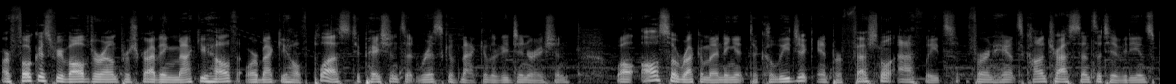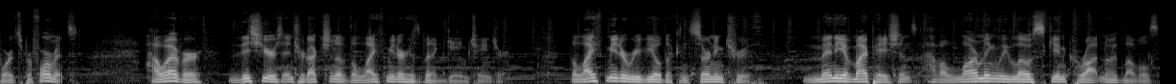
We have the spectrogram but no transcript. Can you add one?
our focus revolved around prescribing MacuHealth or MacuHealth Plus to patients at risk of macular degeneration, while also recommending it to collegiate and professional athletes for enhanced contrast sensitivity in sports performance. However, this year's introduction of the Life Meter has been a game changer. The Life Meter revealed a concerning truth. Many of my patients have alarmingly low skin carotenoid levels,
